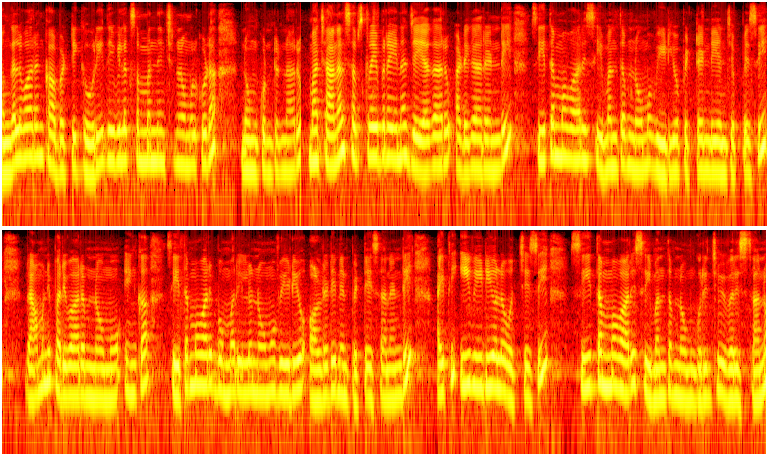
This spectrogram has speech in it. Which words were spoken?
మంగళవారం కాబట్టి గౌరీదేవులకు సంబంధించిన నోములు కూడా నోముకుంటున్నారు. మా ఛానల్ సబ్స్క్రైబర్ అయిన జయ గారు అడిగారండి సీతమ్మ వారి సీమంతం నోము వీడియో పెట్టండి అని చెప్పేసి రాముని పరివారం నోము ఇంకా సీతమ్మ వారి బొమ్మరిల్లు నోము వీడియో ఆల్రెడీ నేను పెట్టేశానండి. అయితే ఈ వీడియోలో వచ్చేసి సీతమ్మ వారి శ్రీమంతం నోము గురించి వివరిస్తాను.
